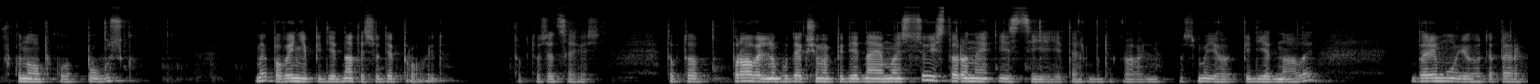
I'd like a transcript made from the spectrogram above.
в кнопку пуск ми повинні під'єднати сюди провід. Тобто це ось. Тобто правильно буде, якщо ми під'єднаємо з цієї сторони і з цієї теж буде правильно. Ось ми його під'єднали. Беремо його тепер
